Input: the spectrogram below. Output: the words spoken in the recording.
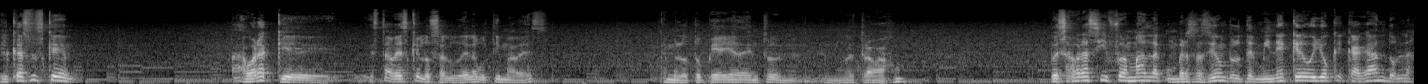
El caso es que ahora que esta vez que lo saludé la última vez, que me lo topé ahí adentro en, el trabajo, pues ahora sí fue a más la conversación, pero terminé creo yo que cagándola.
